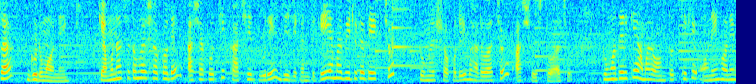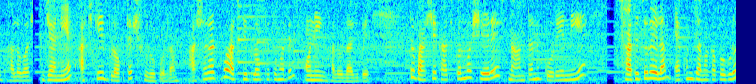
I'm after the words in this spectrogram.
বন্ধুরা গুড মর্নিং কেমন আছো তোমরা সকলে? আশা করছি কাছে দূরে যে যেখান থেকেই আমার ভিডিওটা দেখছ, তোমরা সকলেই ভালো আছো আর সুস্থ আছো। তোমাদেরকে আমার অন্তর থেকে অনেক অনেক ভালোবাসা জানিয়ে আজকের ব্লগটা শুরু করলাম। আশা রাখব আজকের ব্লগটা তোমাদের অনেক ভালো লাগবে। তো বাসে কাজকর্ম সেরে স্নান টান করে নিয়ে ছাদে চলে এলাম। এখন জামা কাপড়গুলো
